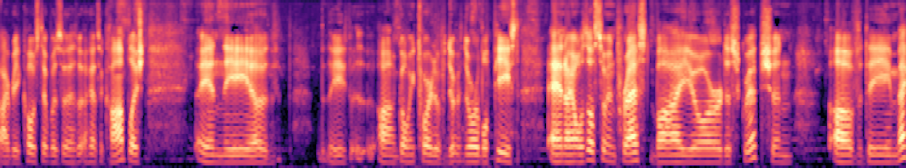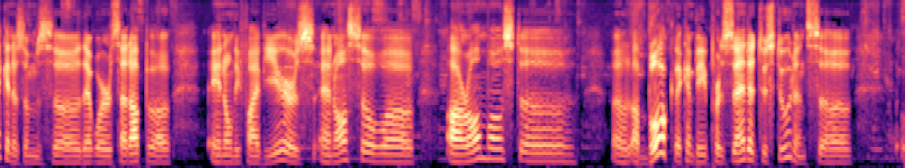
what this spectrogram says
Ivory Coast that was has accomplished in the uh, the uh, going toward a durable peace. And I was also impressed by your description of the mechanisms uh, that were set up uh, in only five years, and also uh, are almost uh, a book that can be presented to students. Uh,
